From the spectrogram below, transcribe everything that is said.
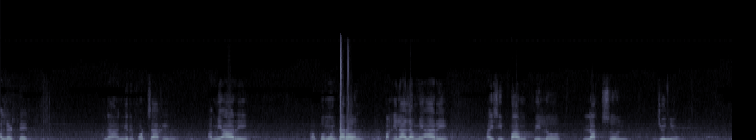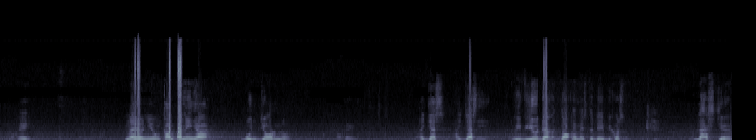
alerted na ni-report sa akin ang may-ari. Ang pumunta ron, nagpakilala ang may-ari, ay si Pampilo Lacson Jr. Okay. Ngayon, yung company niya, Buongiorno. Okay. I just I just reviewed the documents today because last year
